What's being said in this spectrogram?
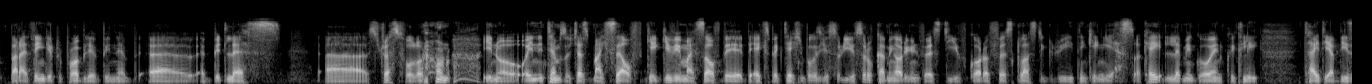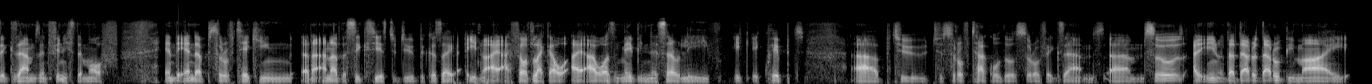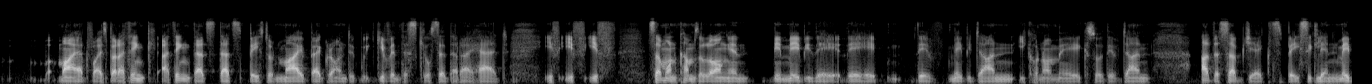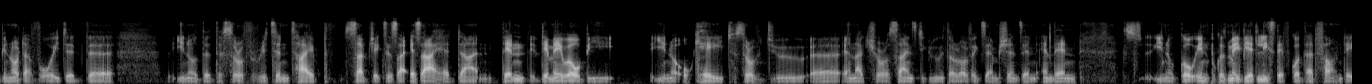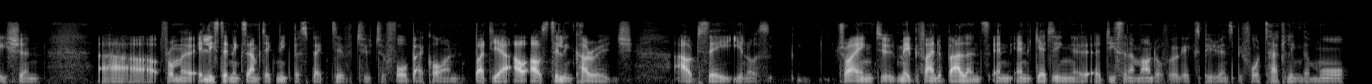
But I think it would probably have been a, uh, a bit less uh, stressful around, you know, in terms of just myself, giving myself the, the expectation because you're sort, of, you're sort of coming out of university, you've got a first class degree, thinking, yes, okay, let me go and quickly tidy up these exams and finish them off. And they end up sort of taking another six years to do because I, you know, I, I felt like I, I wasn't maybe necessarily equipped uh, to to sort of tackle those sort of exams. Um, so, I, you know, that that that would be my my advice, but I think I think that's that's based on my background, given the skill set that I had. If if if someone comes along and maybe they they they've maybe done economics or they've done other subjects basically, and maybe not avoided the you know the, the sort of written type subjects as I, as I had done, then they may well be you know okay to sort of do uh, an actuarial science degree with a lot of exemptions and and then you know go in because maybe at least they've got that foundation uh, from a, at least an exam technique perspective to to fall back on but yeah I'll, I'll still encourage I would say you know trying to maybe find a balance and and getting a, a decent amount of work experience before tackling the more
